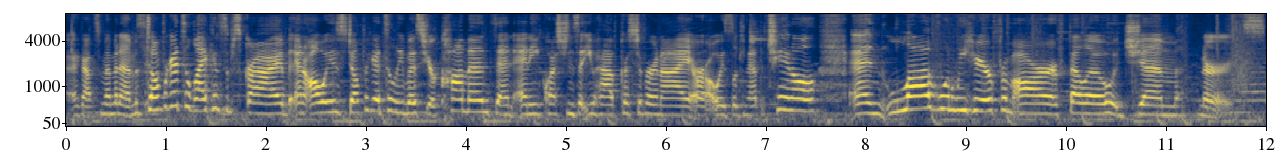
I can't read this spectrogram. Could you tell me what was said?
I got some M&Ms. Don't forget to like and subscribe. And always don't forget to leave us your comments and any questions that you have. Christopher and I are always looking at the channel and love when we hear from our fellow gem nerds.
